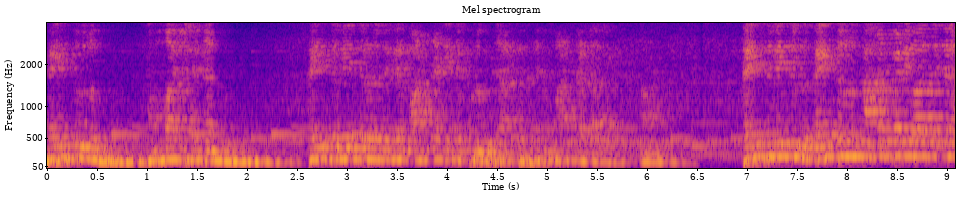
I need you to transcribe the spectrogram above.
క్రైస్తవులు సంభాషణలు క్రైస్తవేతరుల దగ్గర మాట్లాడేటప్పుడు జాగ్రత్తగా మాట్లాడాలి. ఆ. క్రైస్తవేతరులు క్రైస్తవులు కానటువంటి వాళ్ళ దగ్గర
